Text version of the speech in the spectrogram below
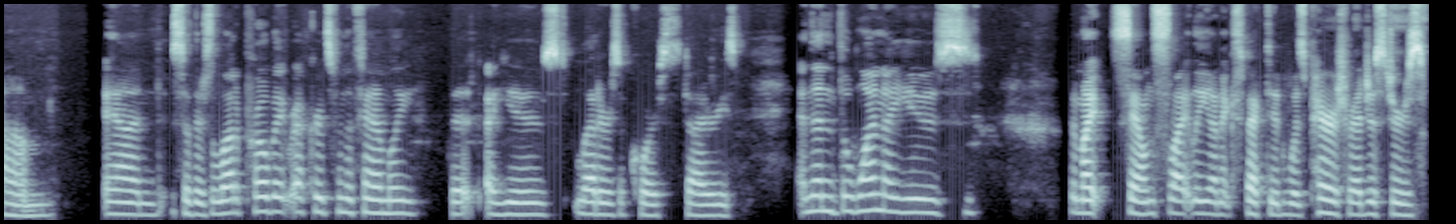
Um, and so there's a lot of probate records from the family that I used, letters, of course, diaries. And then the one I use that might sound slightly unexpected was parish registers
